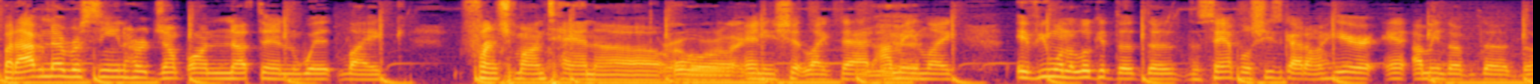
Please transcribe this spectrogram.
but I've never seen her jump on nothing with like French Montana or, Or, like- any shit like that. I mean, like. If you want to look at the, the, the sample she's got on here, eh, I mean the, the, the,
